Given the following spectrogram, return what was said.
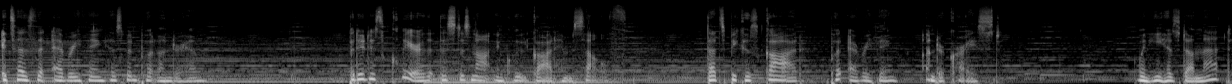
It says that everything has been put under him. But it is clear that this does not include God himself. That's because God put everything under Christ. When he has done that,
